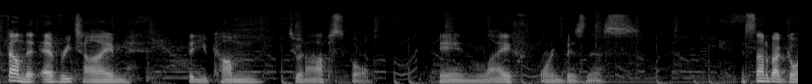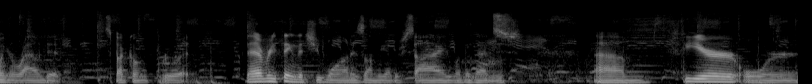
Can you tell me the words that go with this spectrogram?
found that every time that you come to an obstacle in life or in business, it's not about going around it, it's about going through it. Everything that you want is on the other side, whether that's um, fear or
